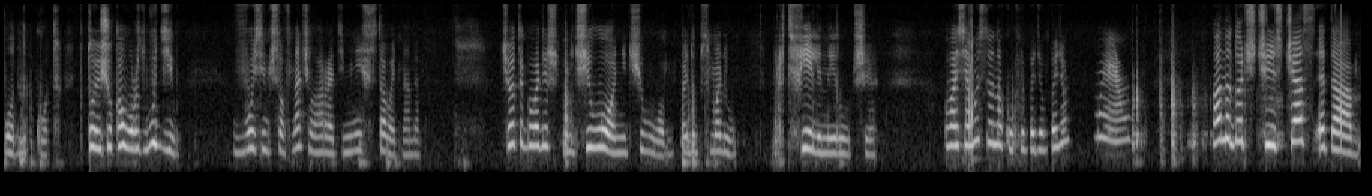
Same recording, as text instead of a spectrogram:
Подлый кот. Кто еще кого разбудил? В восемь часов начал орать, и мне еще вставать надо. Чего ты говоришь? Ничего, ничего. Пойду посмотрю. Портфели наилучшие. Вася, а мы с тобой на кухню пойдем. Пойдем? Мяу. Ладно, дочь, через час это...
